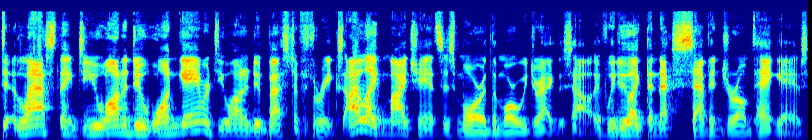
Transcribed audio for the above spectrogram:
D- last thing, do you want to do one game or do you want to do best of three? Because I like my chances more the more we drag this out. If we do like the next seven Jerome Tang games,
